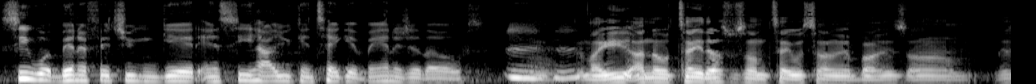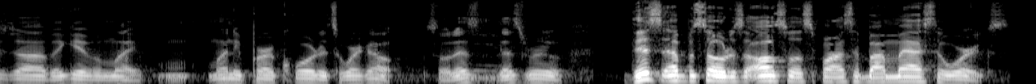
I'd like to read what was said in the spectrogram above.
see what benefits you can get, and see how you can take advantage of those. Like I know Tay, that's what something Tay was telling me about his um his job. They give him like money per quarter to work out, so that's that's real. This episode is also sponsored by Masterworks.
